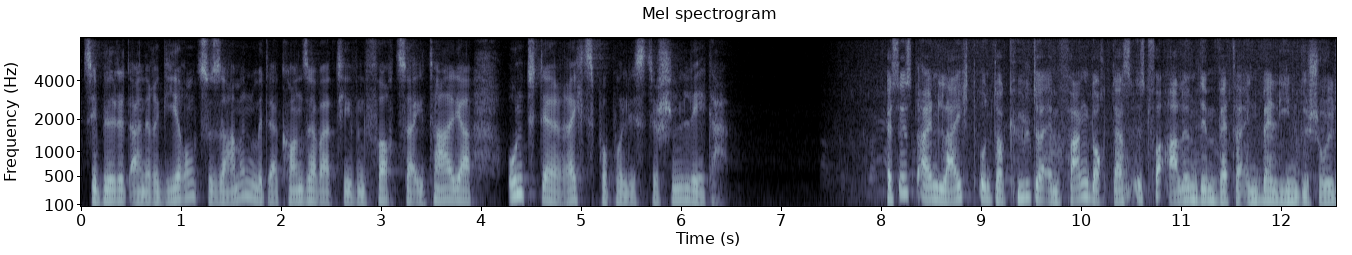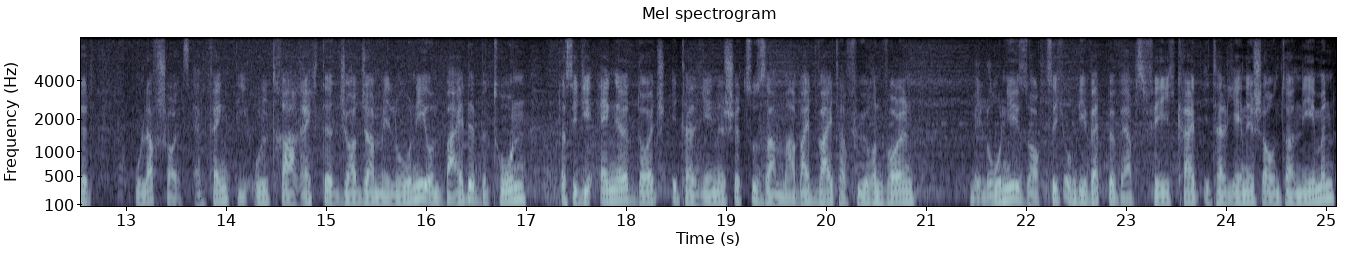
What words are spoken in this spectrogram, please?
Sie bildet eine Regierung zusammen mit der konservativen Forza Italia und der rechtspopulistischen Lega. Es ist ein leicht unterkühlter Empfang, doch das ist vor allem dem Wetter in Berlin geschuldet. Olaf Scholz empfängt die ultrarechte Giorgia Meloni und beide betonen, dass sie die enge deutsch-italienische Zusammenarbeit weiterführen wollen. Meloni sorgt sich um die Wettbewerbsfähigkeit italienischer Unternehmen,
